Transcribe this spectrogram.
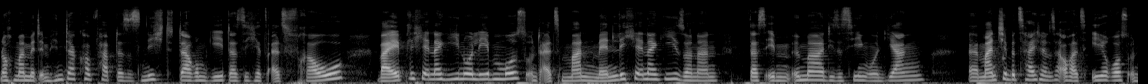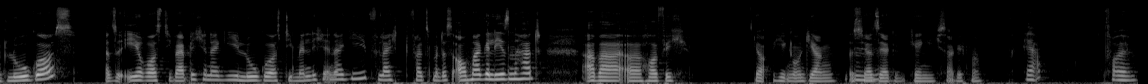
nochmal mit im Hinterkopf habt, dass es nicht darum geht, dass ich jetzt als Frau weibliche Energie nur leben muss und als Mann männliche Energie, sondern dass eben immer dieses Yin und Yang, äh, manche bezeichnen das auch als Eros und Logos. Also Eros die weibliche Energie, Logos die männliche Energie. Vielleicht, falls man das auch mal gelesen hat. Aber äh, häufig ja, Yin und Yang ist mhm. ja sehr gängig, sage ich mal. Ja, voll.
